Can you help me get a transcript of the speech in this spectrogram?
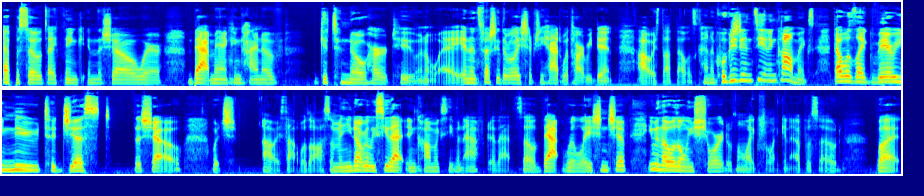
episodes, I think, in the show where Batman can kind of get to know her too in a way. And especially the relationship she had with Harvey Dent. I always thought that was kind of cool because you didn't see it in comics. That was like very new to just the show, which I always thought was awesome. And you don't really see that in comics even after that. So that relationship, even though it was only short, it was only like for like an episode but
